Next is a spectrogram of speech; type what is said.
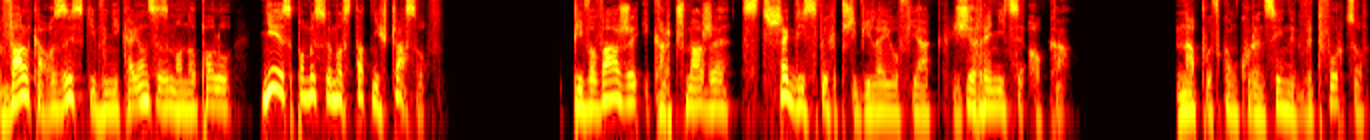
Walka o zyski wynikające z monopolu nie jest pomysłem ostatnich czasów. Piwowarzy i karczmarze strzegli swych przywilejów jak źrenicy oka. Napływ konkurencyjnych wytwórców,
